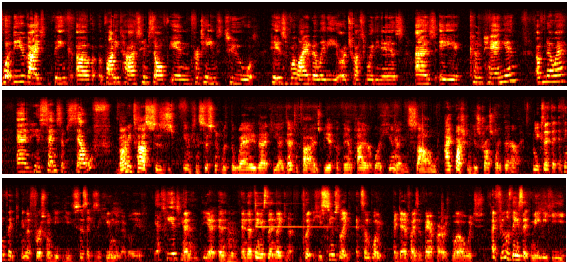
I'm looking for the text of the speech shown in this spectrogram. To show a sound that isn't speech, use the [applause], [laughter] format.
what do you guys think of Vanitas himself in pertains to his reliability or trustworthiness as a companion of Noah and his sense of self? Vanitas is inconsistent with the way that he identifies, be it a vampire or a human, so I question his trust right there. Yeah, because I, th- I think like in the first one, he, he says like he's a human, I believe. Yes, he is human. And yeah, and, Mhm. and the thing is then like, Yeah. but he seems to like at some point identify as a vampire as well, which I feel the thing is that maybe he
